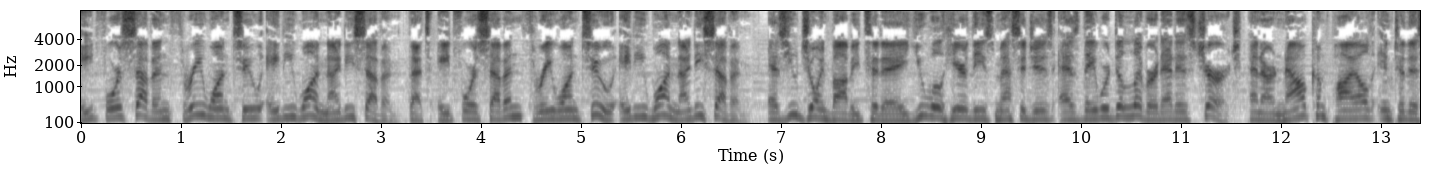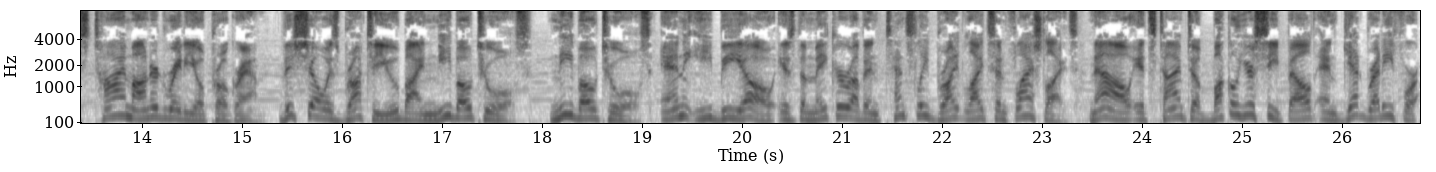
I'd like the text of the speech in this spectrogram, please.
847 312 8197. That's 847 312 8197. As you join Bobby today, you will hear these messages as they were delivered at his church and are now compiled into this time honored radio program. This show is brought to you by Nebo Tools. Nebo Tools, N-E-B-O, is the maker of intensely bright lights and flashlights. Now it's time to buckle your seatbelt and get ready for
